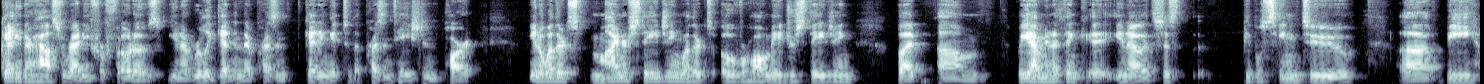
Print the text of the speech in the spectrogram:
getting their house ready for photos. You know, really getting in their present, getting it to the presentation part. You know, whether it's minor staging, whether it's overhaul, major staging, but um, but yeah, I mean, I think uh, you know, it's just people seem to uh, be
